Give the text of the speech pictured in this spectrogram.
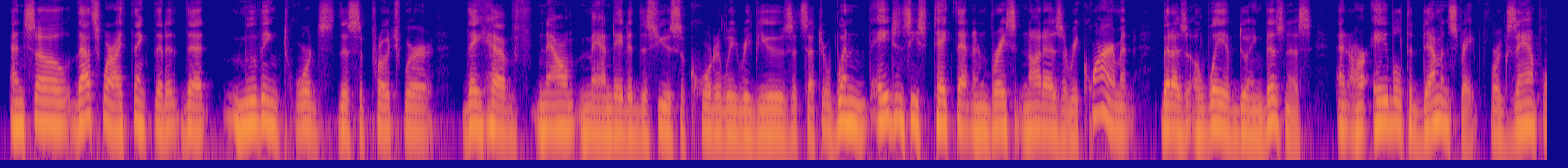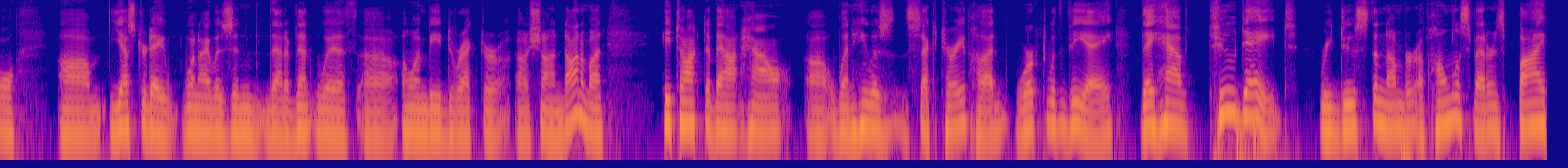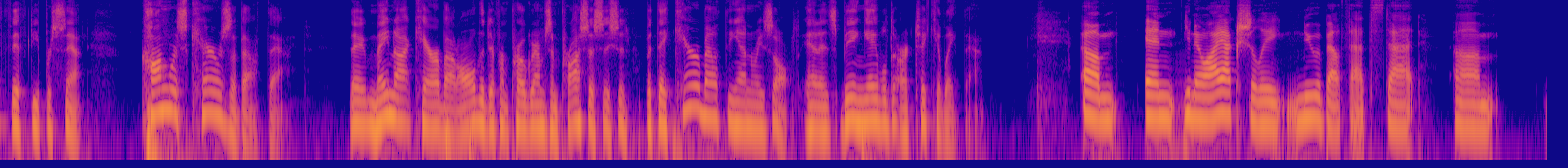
And so that's where I think that it, that moving towards this approach where they have now mandated this use of quarterly reviews, et cetera. When agencies take that and embrace it not as a requirement, but as a way of doing business and are able to demonstrate. For example, um, yesterday when I was in that event with uh, OMB Director uh, Shaun Donovan, he talked about how uh, when he was Secretary of HUD, worked with VA, they have to date reduced the number of homeless veterans by 50%. Congress cares about that. They may not care about all the different programs and processes, but they care about the end result, and it's being able to articulate that. Um, and you know, I actually knew about that stat. Um,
